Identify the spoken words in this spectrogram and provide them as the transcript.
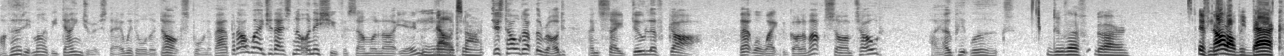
I've heard it might be dangerous there with all the darkspawn about, but I'll wager that's not an issue for someone like you. No, it's not. Just hold up the rod and say Dulaf Gar. That will wake the golem up, so I'm told. I hope it works. Dulaf Guard. If not, I'll be back.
